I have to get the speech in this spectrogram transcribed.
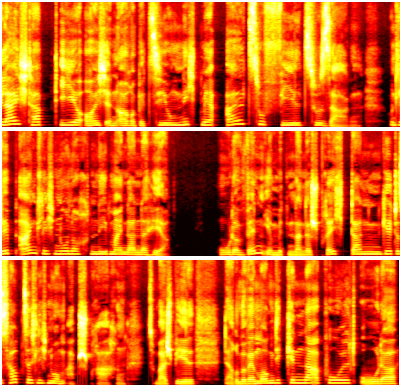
Vielleicht habt ihr euch in eurer Beziehung nicht mehr allzu viel zu sagen und lebt eigentlich nur noch nebeneinander her. Oder wenn ihr miteinander sprecht, dann geht es hauptsächlich nur um Absprachen. Zum Beispiel darüber, wer morgen die Kinder abholt oder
